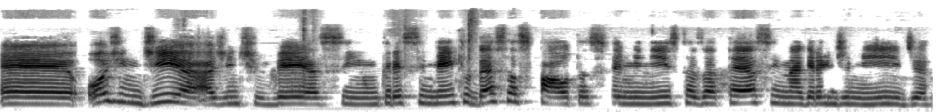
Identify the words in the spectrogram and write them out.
é, hoje em dia a gente vê assim um crescimento dessas pautas feministas até assim na grande mídia,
